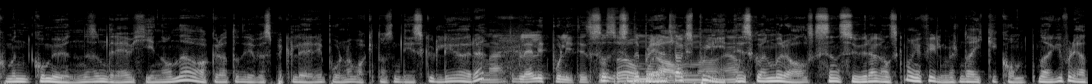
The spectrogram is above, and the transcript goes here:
kommunene som drev kinoene, og akkurat å drive og spekulere i porno var ikke noe som de skulle gjøre. Nei, Det ble litt politisk så, også. Så det ble en slags politisk og, en moralsk sensur av ganske mange filmer som da ikke kom til Norge, fordi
